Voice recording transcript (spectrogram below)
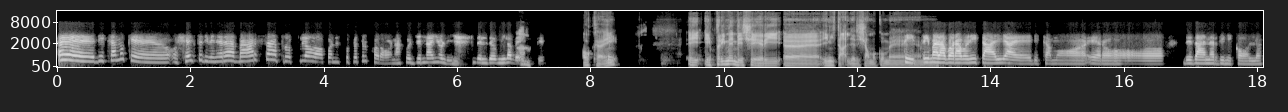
Eh, diciamo che ho scelto di venire a Barça proprio quando è scoppiato il corona, quel gennaio lì del 2020. Ah, ok. Sì. E, e, prima invece eri eh, in Italia, diciamo come... Sì, prima lavoravo in Italia e diciamo ero designer di Nicole.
